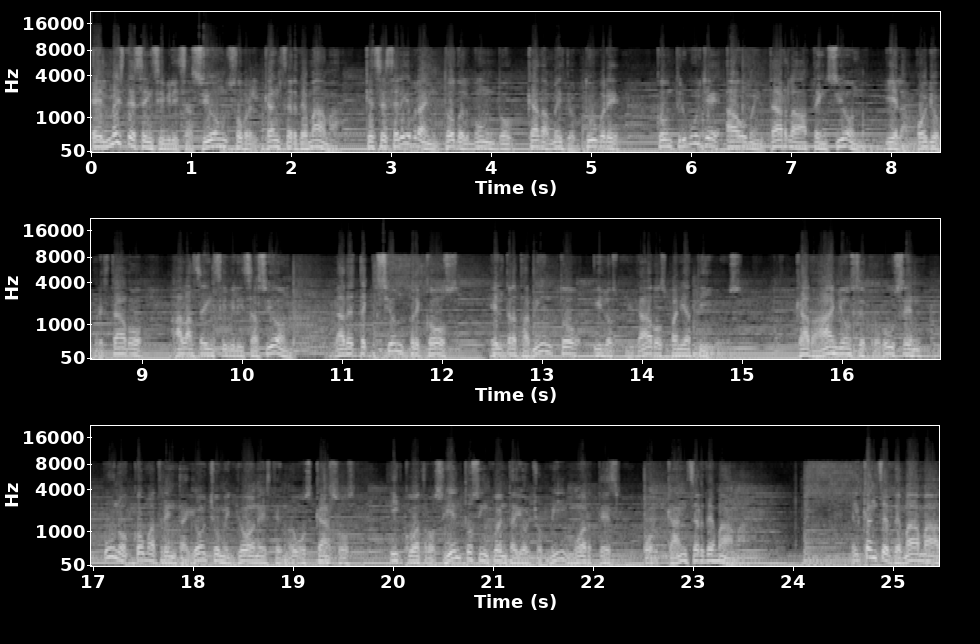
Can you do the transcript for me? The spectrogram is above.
El mes de sensibilización sobre el cáncer de mama, que se celebra en todo el mundo cada mes de octubre, contribuye a aumentar la atención y el apoyo prestado a la sensibilización, la detección precoz, el tratamiento y los cuidados paliativos. Cada año se producen 1,38 millones de nuevos casos y 458 mil muertes por cáncer de mama. El cáncer de mama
